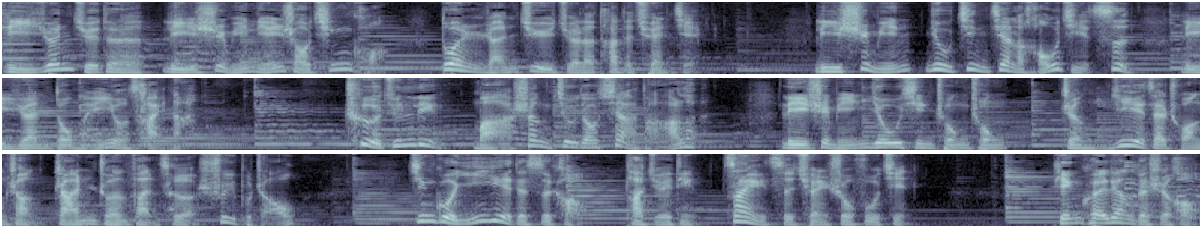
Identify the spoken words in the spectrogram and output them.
李渊觉得李世民年少轻狂。断然拒绝了他的劝谏，李世民又进谏了好几次，李渊都没有采纳。撤军令马上就要下达了，李世民忧心忡忡，整夜在床上辗转反侧，睡不着。经过一夜的思考，他决定再次劝说父亲。天快亮的时候，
